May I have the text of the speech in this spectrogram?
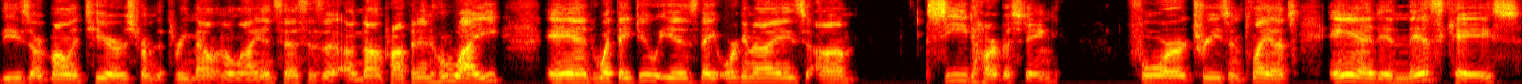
these are volunteers from the Three Mountain Alliance. This is a, a nonprofit in Hawaii. And what they do is they organize um, seed harvesting for trees and plants. And in this case,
